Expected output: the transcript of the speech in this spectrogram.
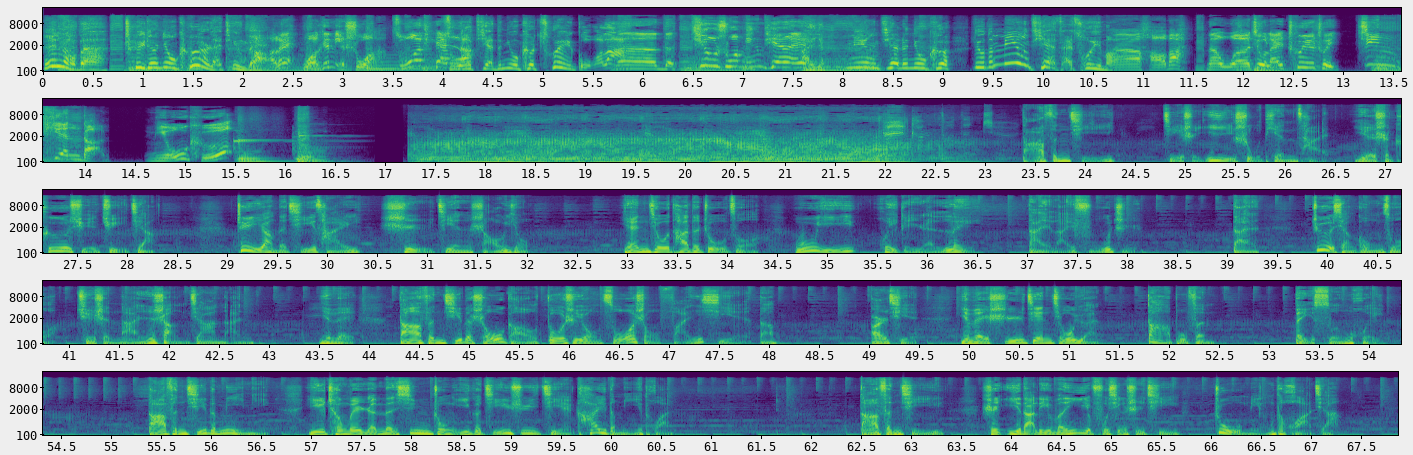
哎，老板，吹点牛壳来听呗。好嘞，我跟你说，昨天昨天的牛壳吹过了。呃，听说明天哎。哎呀，明天的牛壳留到明天再吹嘛。啊，好吧，那我就来吹吹今天的牛壳。达芬奇既是艺术天才，也是科学巨匠。这样的奇才世间少有，研究他的著作无疑会给人类带来福祉，但这项工作却是难上加难，因为达芬奇的手稿都是用左手反写的，而且因为时间久远，大部分被损毁。达芬奇的秘密。已成为人们心中一个急需解开的谜团。达芬奇是意大利文艺复兴时期著名的画家，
